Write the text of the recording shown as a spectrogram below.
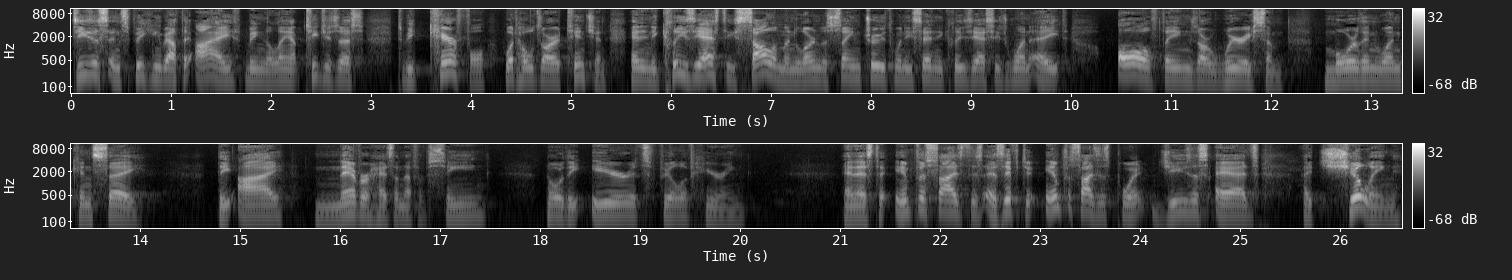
Jesus, in speaking about the eye being the lamp, teaches us to be careful what holds our attention. And in Ecclesiastes, Solomon learned the same truth when he said in Ecclesiastes 1 8, All things are wearisome, more than one can say. The eye never has enough of seeing, nor the ear its fill of hearing. And as to emphasize this, as if to emphasize this point, Jesus adds a chilling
